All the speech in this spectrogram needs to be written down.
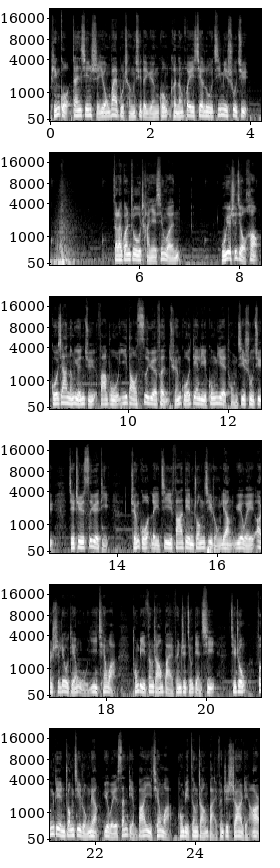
苹果担心使用外部程序的员工可能会泄露机密数据。再来关注产业新闻。五月十九号，国家能源局发布一到四月份全国电力工业统计数据。截至四月底，全国累计发电装机容量约为二十六点五亿千瓦，同比增长百分之九点七。其中，风电装机容量约为三点八亿千瓦，同比增长百分之十二点二；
